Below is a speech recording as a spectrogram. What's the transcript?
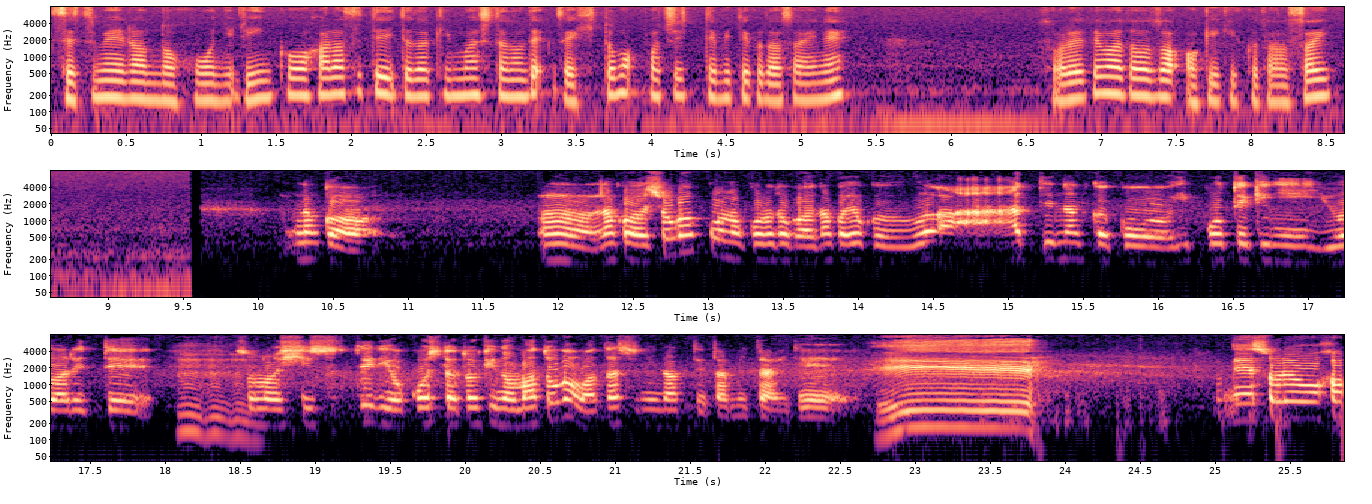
説明欄の方にリンクを貼らせていただきましたのでぜひともポチってみてくださいね。それではどうぞお聴きください。なんかうんなんか小学校の頃とかなんかよくうわーってなんかこう一方的に言われて、うんうんうん。そのヒステリーを起こした時の的が私になってたみたいで。へえでそれを母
